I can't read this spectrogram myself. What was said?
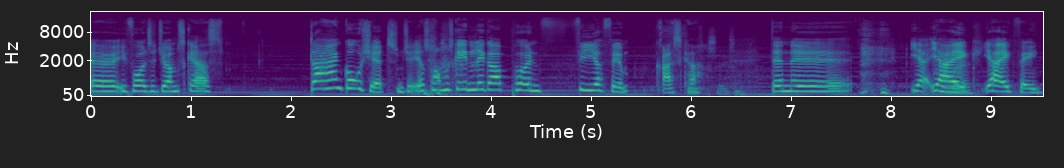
Øh, I forhold til jumpscares, der er en god chat, synes jeg. Jeg tror måske, den ligger op på en 4-5 græskar. Den, øh, jeg, jeg, er ikke, jeg er ikke fan.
